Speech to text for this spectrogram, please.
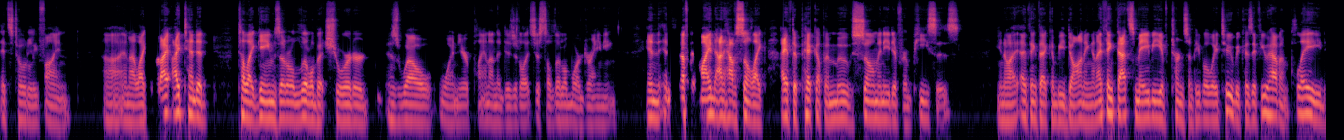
it's totally fine. Uh, and I like it. But I, I tended to like games that are a little bit shorter as well when you're playing on the digital. It's just a little more draining. And, and stuff that might not have so like I have to pick up and move so many different pieces. You know, I, I think that can be daunting. And I think that's maybe have turned some people away too, because if you haven't played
